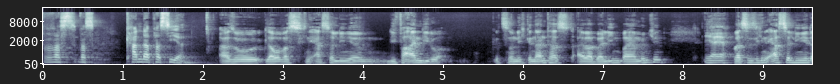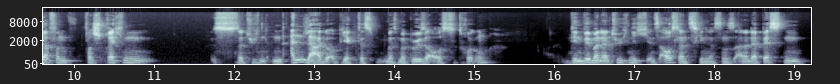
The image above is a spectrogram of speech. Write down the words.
was, was kann da passieren? Also, ich glaube, was in erster Linie die Vereine, die du jetzt noch nicht genannt hast, Alba Berlin, Bayern München, ja, ja. Was sie sich in erster Linie davon versprechen, ist natürlich ein Anlageobjekt, das was mal böse auszudrücken. Den will man natürlich nicht ins Ausland ziehen lassen. Das ist einer der besten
